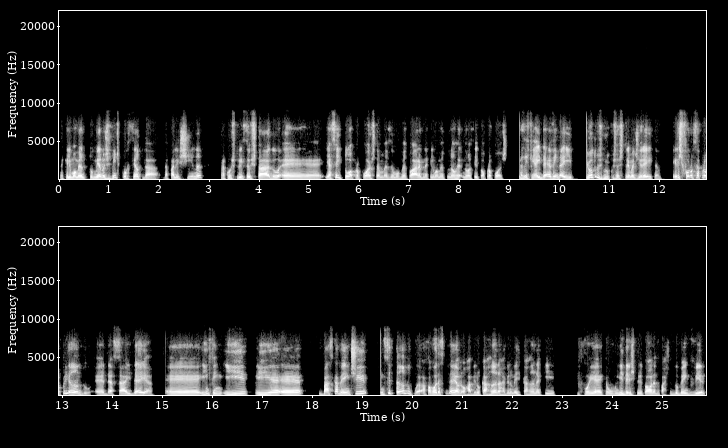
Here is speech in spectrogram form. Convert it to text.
naquele momento menos de 20% da, da Palestina para construir seu estado é, e aceitou a proposta, mas o movimento árabe naquele momento não, não aceitou a proposta. Mas enfim, a ideia vem daí. E outros grupos da extrema direita eles foram se apropriando dessa ideia, é, enfim, e, e é, basicamente incitando a favor dessa ideia. Né? O Rabino Kahana, Rabino Meir Kahana, que que foi é, que é o líder espiritual né, do partido do Ben-Gvir,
